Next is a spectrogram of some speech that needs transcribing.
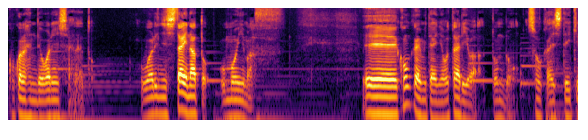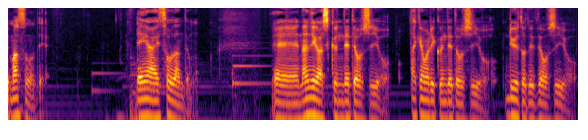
ここら辺で終わりにしたいなと。終わりにしたいなと思います。えー、今回みたいにお便りはどんどん紹介していきますので恋愛相談でも、えー、何がしくん出てほしいよ竹森くん出てほしいよ竜斗出てほしいよ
